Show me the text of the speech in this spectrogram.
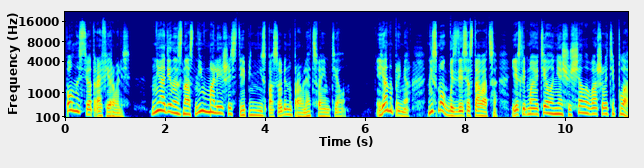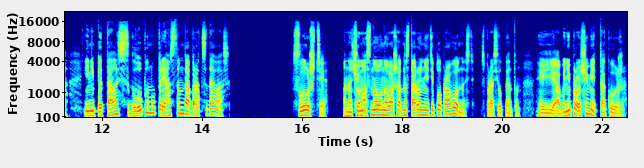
полностью атрофировались. Ни один из нас ни в малейшей степени не способен управлять своим телом. Я, например, не смог бы здесь оставаться, если бы мое тело не ощущало вашего тепла и не пыталось с глупым упрямством добраться до вас. «Слушайте, а на чем основана ваша односторонняя теплопроводность?» — спросил Пентон. «Я бы не прочь иметь такую же».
